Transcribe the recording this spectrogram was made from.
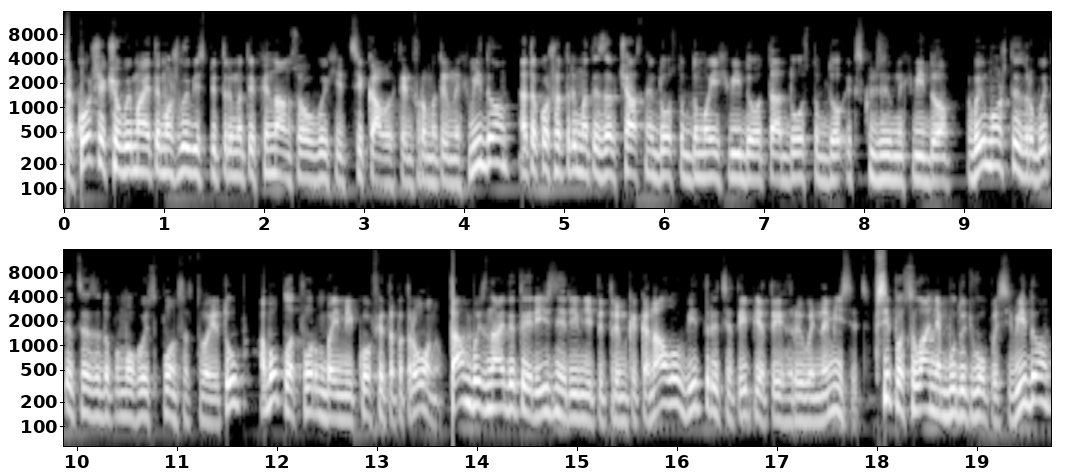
Також, якщо ви маєте можливість підтримати фінансово вихід цікавих та інформативних відео, а також отримати завчасний доступ до моїх відео та доступ до ексклюзивних відео, ви можете зробити це за допомогою спонсорства YouTube або платформ BuyMeCoffee та Patreon. Там ви знайдете різні рівні підтримки каналу від 35 гривень на місяць. Всі посилання будуть в описі відео.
